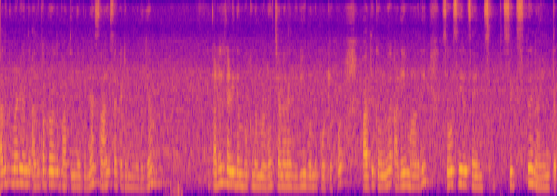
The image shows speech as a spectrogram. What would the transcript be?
அதுக்கு முன்னாடி வந்து அதுக்கப்புறம் வந்து பார்த்தீங்க அப்படின்னா சாய்ஸ் அகாடமியுடைய கடல் கணிதம் புக்கு நம்மளோட சேனலில் ரிவ்யூ வந்து போட்டிருக்கோம். பார்த்துக்கோங்க. அதே மாதிரி சோசியல் சயின்ஸ் சிக்ஸ்த்து நைன்த்து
